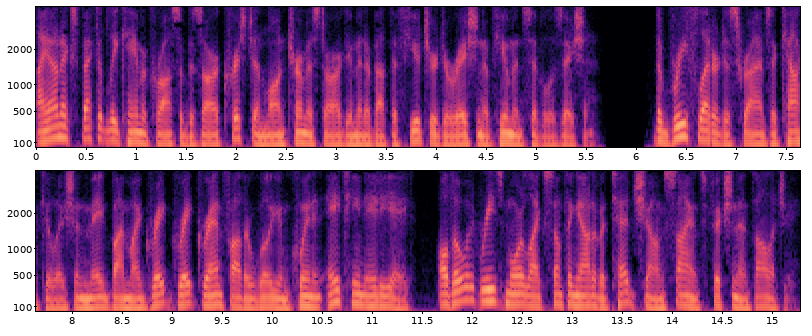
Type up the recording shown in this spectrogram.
I unexpectedly came across a bizarre Christian long termist argument about the future duration of human civilization. The brief letter describes a calculation made by my great great grandfather William Quinn in 1888, although it reads more like something out of a Ted Chiang science fiction anthology.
